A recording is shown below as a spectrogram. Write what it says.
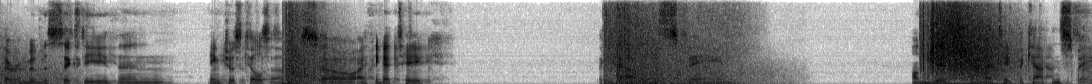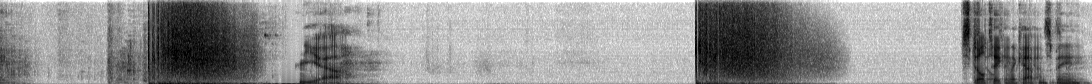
if I remove the 60, then Pink just kills him. So I think I take the cap in Spain. On this turn, I take the cap in Spain. Yeah. Still taking the cap in Spain.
